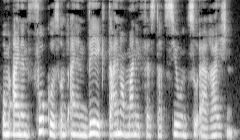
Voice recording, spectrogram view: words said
um einen Fokus und einen Weg deiner Manifestation zu erreichen.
